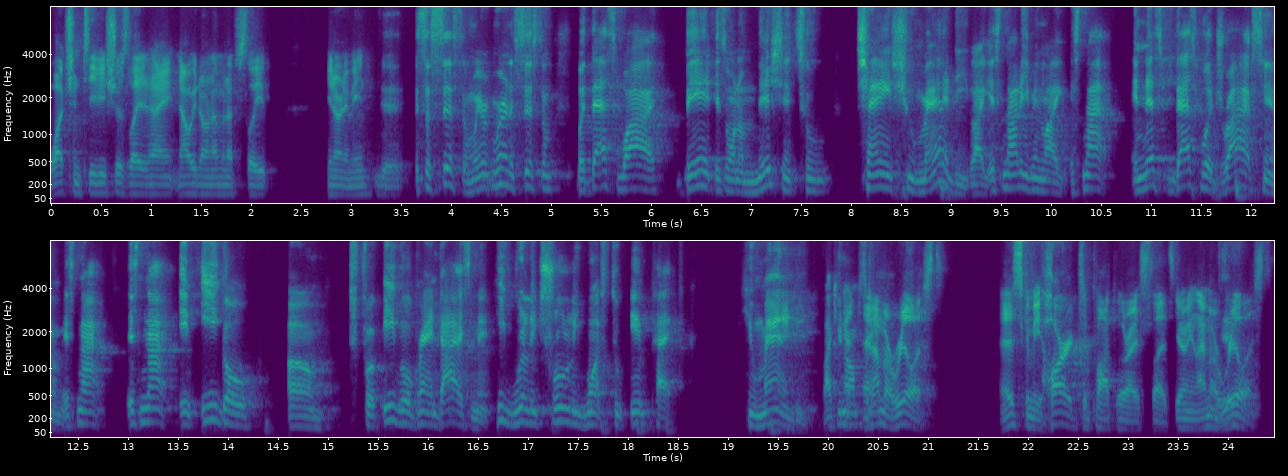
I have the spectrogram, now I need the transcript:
watching TV shows late at night. Now we don't have enough sleep. You know what I mean? Yeah, it's a system. We're, we're in a system, but that's why Ben is on a mission to change humanity. Like it's not even like it's not, and that's that's what drives him. It's not it's not an ego um, for ego grandizement. He really truly wants to impact humanity. Like you know what I'm saying? And I'm a realist. And this can be hard to popularize sleds. You know what I mean? I'm a Yeah. realist.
